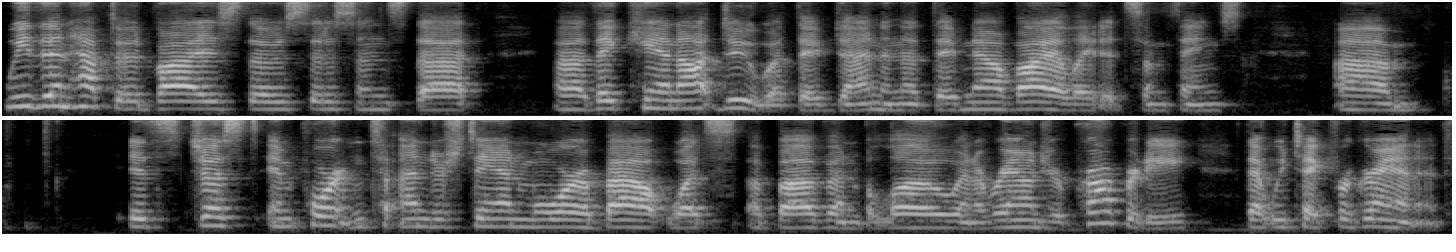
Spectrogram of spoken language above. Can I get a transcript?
we then have to advise those citizens that uh, they cannot do what they've done and that they've now violated some things. Um, it's just important to understand more about what's above and below and around your property that we take for granted.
